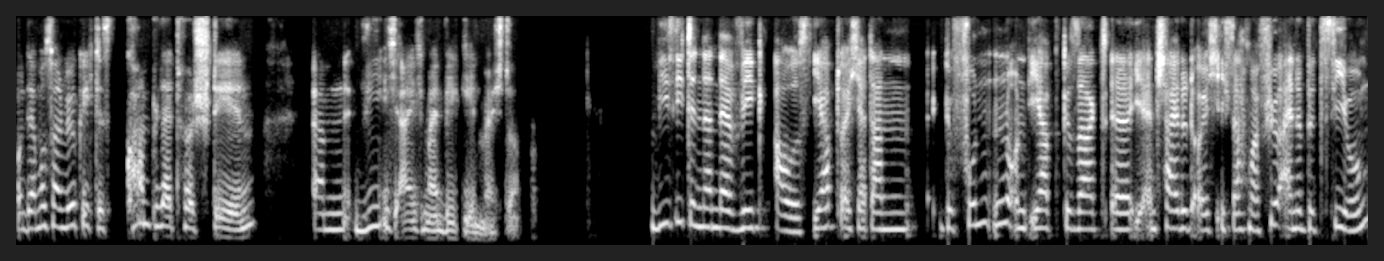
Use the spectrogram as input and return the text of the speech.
Und da muss man wirklich das komplett verstehen, ähm, wie ich eigentlich meinen Weg gehen möchte. Wie sieht denn dann der Weg aus? Ihr habt euch ja dann gefunden und ihr habt gesagt, äh, ihr entscheidet euch, ich sag mal, für eine Beziehung,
